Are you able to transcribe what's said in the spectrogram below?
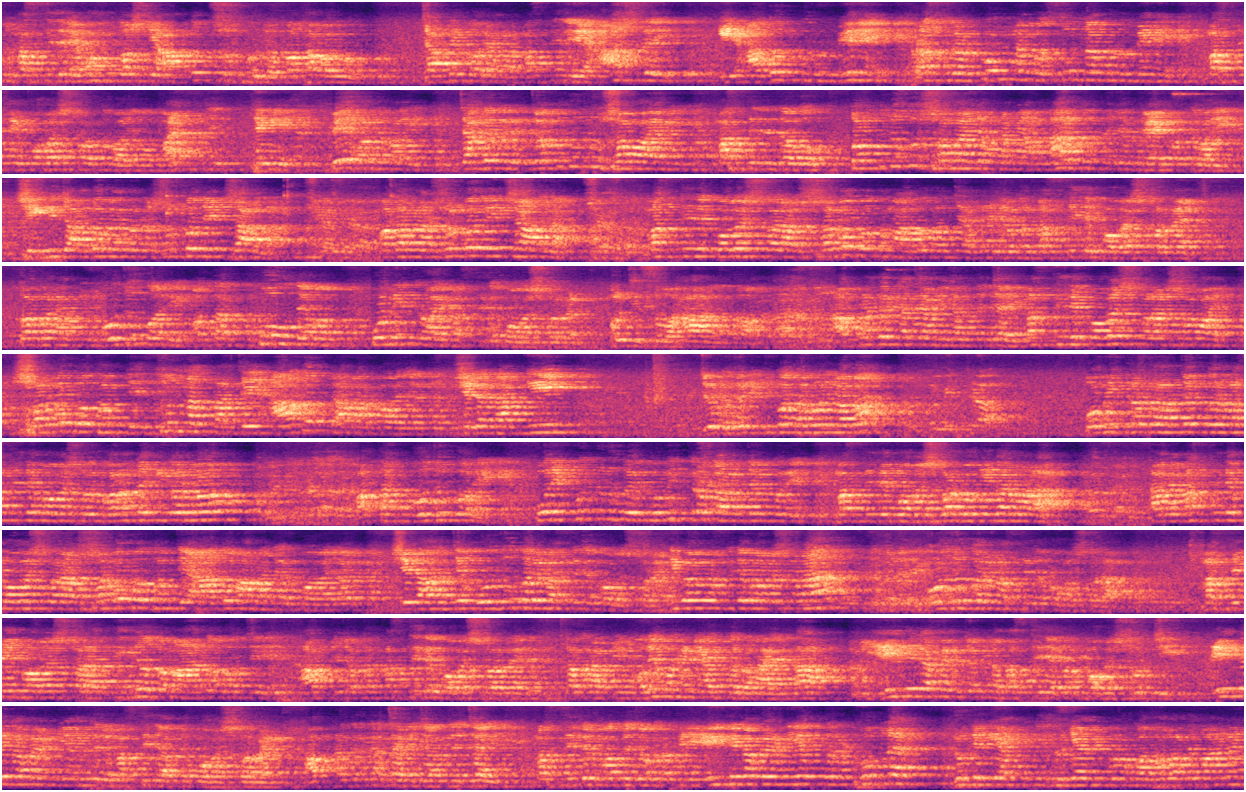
সম্পর্কে মসজিদের এমন দশটি আদব সম্পর্কে কথা বলব যাতে করে আমরা মসজিদে আসলে এই আদবগুলো মেনে, রাসূলের পূর্ণাঙ্গ সুন্নাহগুলো মেনে মসজিদে প্রবেশ করতে পারি এবং মসজিদ থেকে বের হতে পারি। যাতে করে যতটুকু সময় আমি মসজিদে যাব, ততটুকু সময় যেমন আমি আল্লাহর জন্য যেন ব্যয় করতে পারি, সেই কিছু আদব আমরা শুনব ইনশাআল্লাহ? কথা আমরা শুনব ইনশাআল্লাহ? মসজিদে প্রবেশ করার সর্বপ্রথম আদব হচ্ছে আপনি যখন মসজিদে প্রবেশ করবেন তখন আপনি ওযু করে অর্থাৎ পুত এবং পবিত্র হয়ে মসজিদে প্রবেশ করবেন। বলছি সুবহানাল্লাহ। আপনাদের কাছে আমি জানতে চাই মসজিদে প্রবেশ করার সময় সর্বপ্রথম যে সুন্নাত বা যে আদবটা আমার প্রয়োজন সেটা নাম কি? জোরে জোরে কি কথা বলি বাবা? পবিত্রতা। অর্জন করে মসজিদে প্রবেশ করব। কি করব? অর্থাৎ ওযু করে পরিপূর্ণরূপে পবিত্রতা অর্জন করে মসজিদে প্রবেশ করব কি করব না? তাহলে মসজিদে প্রবেশ করার সর্বপ্রথম যে আদব আমাদের প্রয়োজন, সেটা হচ্ছে ওযু করে মসজিদে প্রবেশ করা। কীভাবে মসজিদে প্রবেশ করা? ওযু করে মসজিদে প্রবেশ করা। মসজিদে প্রবেশ করার দ্বিতীয়তম আদব হচ্ছে আপনি যখন মসজিদে প্রবেশ করবেন, তখন আপনি মনে মনে নিয়ত করবেন আল্লাহ, আমি এই ইতিকাফের জন্য মসজিদে এখন প্রবেশ করছি। এই ইতিকাফের নিয়ন্ত্রণে মসজিদে আপনি প্রবেশ করবেন। আপনাদের কাছে আমি জানতে চাই, মসজিদের মধ্যে যখন আপনি এই ইতিকাফের নিয়ত করে ঢুকলেন, ঢুকে কি আপনি কি দুনিয়াবি কোনো কথা বলতে পারবেন?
